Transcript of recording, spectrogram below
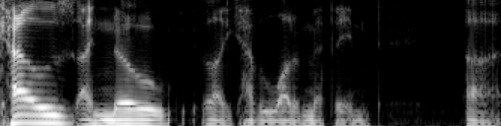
Cows, I know, like have a lot of methane. Uh,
